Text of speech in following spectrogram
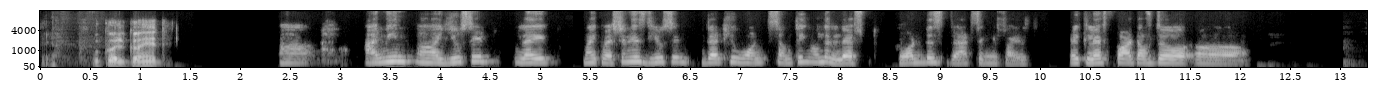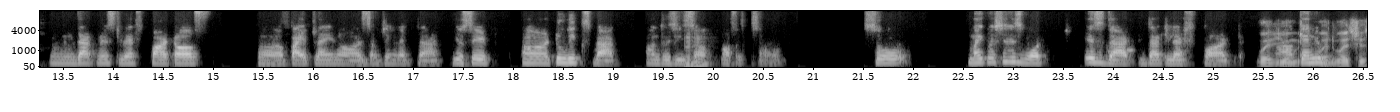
Yeah. Mukul, go ahead. Uh, I mean, uh, you said like, my question is, you said that you want something on the left. What does that signify? Like left part of the, uh, mm, that means left part of uh, pipeline or something like that. You said uh, two weeks back on the GSOC office hour. So my question is, what is that, that left part? What Uh, can you- what was your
